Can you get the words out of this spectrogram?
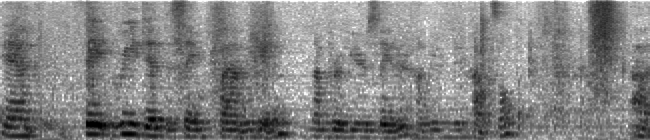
And they redid the same plan again, a number of years later, under the new council. Uh,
